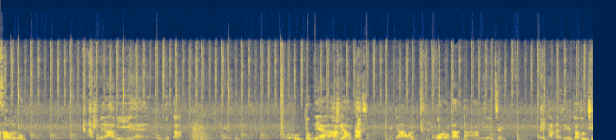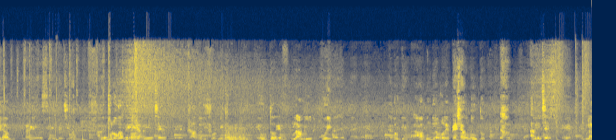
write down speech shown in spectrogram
আসসালামু আলাইকুম। আসলে আমি উদ্যোক্তা। এরকম উদ্যোগ নিয়ে আসলে আমার কাজ। এটা আমার খুব বড় কাজ না। আমি হচ্ছে ঢাকাতে যখন ছিলাম ঢাকা ইউনিভার্সিটিতে ছিলাম আমি ছোটবেলা থেকে আমি হচ্ছে এ, রাজনৈতিক কর্মী এই উদ্যোগে ফুল আমি করি। এবং কি আমার বন্ধুরা বলে পেশাগত উদ্যোক্তা। আমি হচ্ছে এগুলা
